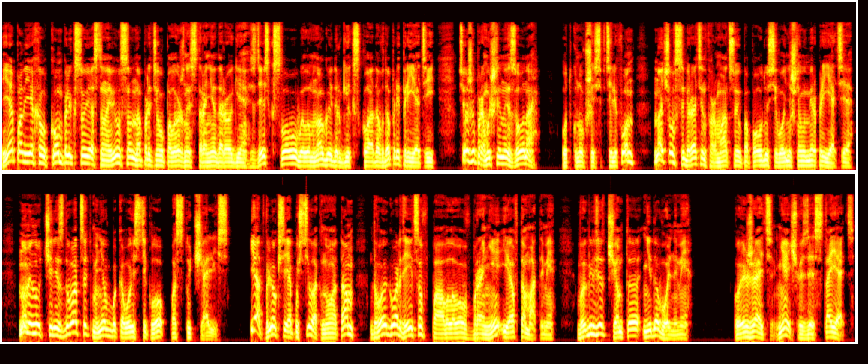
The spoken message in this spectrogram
Я подъехал к комплексу и остановился на противоположной стороне дороги. Здесь, к слову, было много и других складов до предприятий. Все же промышленная зона. Уткнувшись в телефон, начал собирать информацию по поводу сегодняшнего мероприятия. Но минут через двадцать мне в боковое стекло постучались. Я отвлекся и опустил окно, а там двое гвардейцев Павлова в броне и автоматами. Выглядят чем-то недовольными. «Уезжайте, нечего здесь стоять»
